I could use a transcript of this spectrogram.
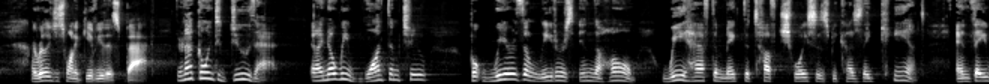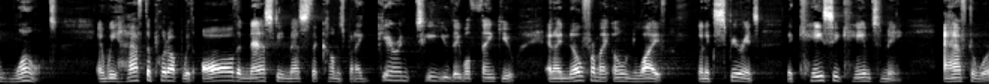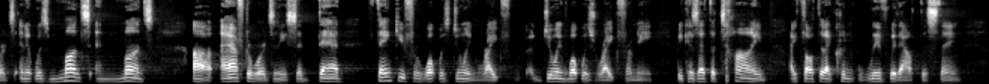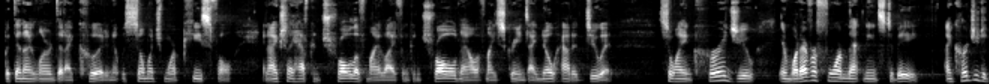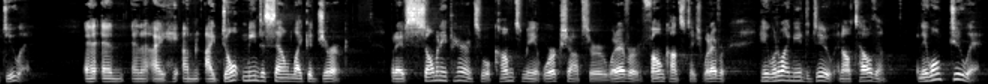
I really just want to give you this back. They're not going to do that. And I know we want them to, but we're the leaders in the home. We have to make the tough choices because they can't and they won't. And we have to put up with all the nasty mess that comes, but I guarantee you they will thank you. And I know from my own life and experience that Casey came to me afterwards, and it was months and months uh, afterwards, and he said, "Dad, thank you for what was doing right, doing what was right for me, because at the time I thought that I couldn't live without this thing, but then I learned that I could, and it was so much more peaceful." And I actually have control of my life and control now of my screens. I know how to do it. So I encourage you, in whatever form that needs to be, I encourage you to do it. And, and, and I, I'm, I don't mean to sound like a jerk, but I have so many parents who will come to me at workshops or whatever, phone consultation, whatever. Hey, what do I need to do? And I'll tell them, and they won't do it.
